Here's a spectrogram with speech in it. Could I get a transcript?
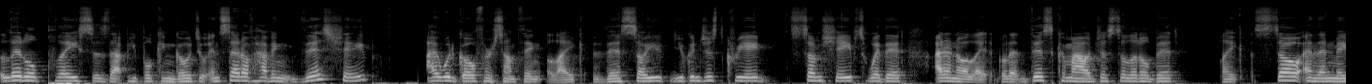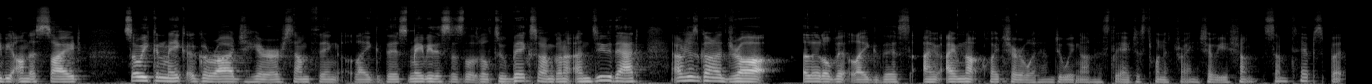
little places that people can go to instead of having this shape I would go for something like this. So you, you can just create some shapes with it. I don't know, like let this come out just a little bit like so. And then maybe on the side, so we can make a garage here or something like this. Maybe this is a little too big, so I'm gonna undo that. I'm just gonna draw a little bit like this. I, I'm not quite sure what I'm doing, honestly. I just want to try and show you some, some tips, but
